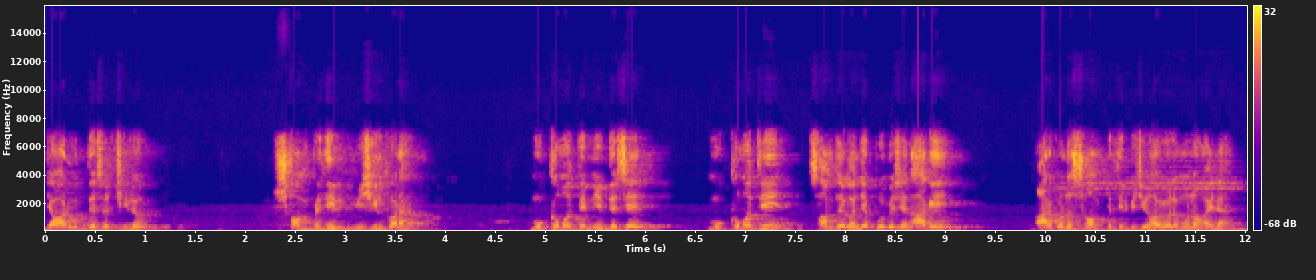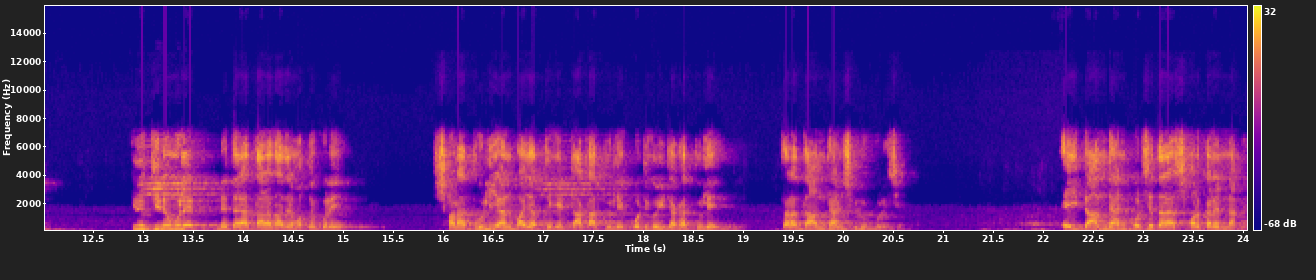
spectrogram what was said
যাওয়ার উদ্দেশ্য ছিল সম্প্রীতির মিছিল করা। মুখ্যমন্ত্রীর নির্দেশে মুখ্যমন্ত্রী শামসেরগঞ্জে প্রবেশের আগে আর কোনো সম্প্রীতির মিছিল হবে বলে মনে হয় না। কিন্তু তৃণমূলের নেতারা তারা তাদের মতো করে সারা ধুলিয়ান বাজার থেকে টাকা তুলে, কোটি কোটি টাকা তুলে তারা দান ধ্যান শুরু করেছে। এই দান ধ্যান করছে তারা সরকারের নামে।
